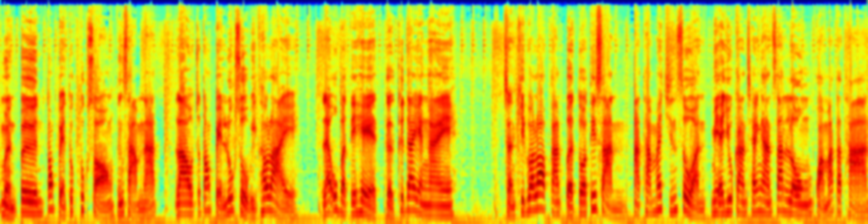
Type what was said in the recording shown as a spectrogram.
เหมือนปืนต้องเปลี่ยนทุก ๆ 2 ถึง 3 นัด เราจะต้องเปลี่ยนลูกสูบอีกเท่าไหร่ และอุบัติเหตุเกิดขึ้นได้ยังไง ฉันคิดว่ารอบการเปิดตัวที่สั่น อาจทำให้ชิ้นส่วน มีอายุการใช้งานสั้นลงกว่ามาตรฐาน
